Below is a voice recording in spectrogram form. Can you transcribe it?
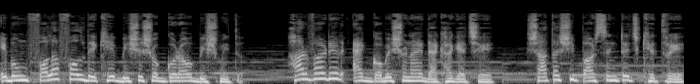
এবং ফলাফল দেখে বিশেষজ্ঞরাও বিস্মিত। হার্ভার্ডের এক গবেষণায় দেখা গেছে, সাতাশি পার্সেন্টেজ ক্ষেত্রে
